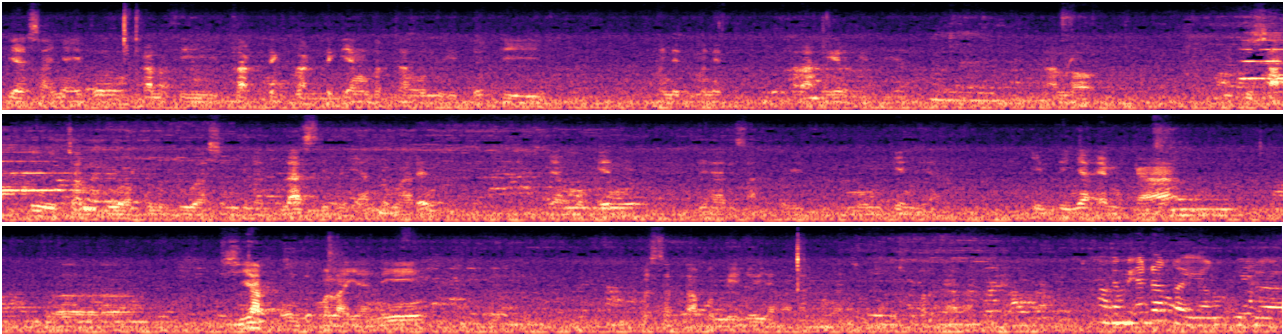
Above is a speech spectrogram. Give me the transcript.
biasanya itu kalau di praktik-praktik yang terdahulu itu di menit-menit terakhir gitu ya. Kalau itu Sabtu jam 22.19 gitu ya kemarin ya mungkin di hari Sabtu itu mungkin ya. Intinya MK siap untuk melayani peserta pemilu yang akan mengajukan perkara. Tapi ada nggak yang udah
